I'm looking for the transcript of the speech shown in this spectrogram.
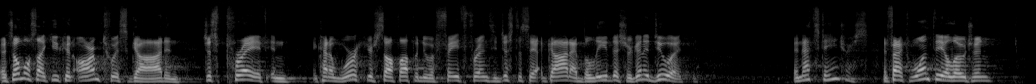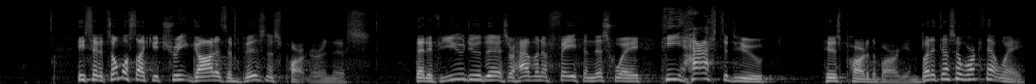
It's almost like you can arm twist God and just pray and, and kind of work yourself up into a faith frenzy just to say, God, I believe this, you're going to do it. And that's dangerous. In fact, one theologian, he said it's almost like you treat God as a business partner in this. That if you do this or have enough faith in this way, he has to do his part of the bargain. But it doesn't work that way.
